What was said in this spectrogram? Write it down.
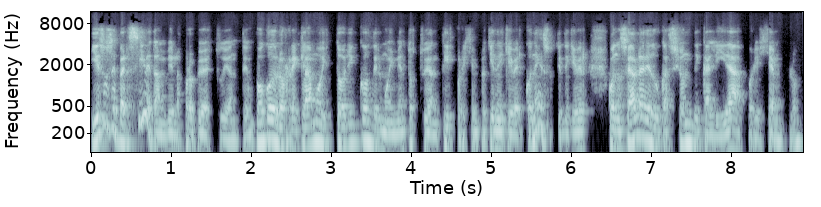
Y eso se percibe también los propios estudiantes. Un poco de los reclamos históricos del movimiento estudiantil, por ejemplo, tiene que ver con eso. Tiene que ver, cuando se habla de educación de calidad, por ejemplo,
